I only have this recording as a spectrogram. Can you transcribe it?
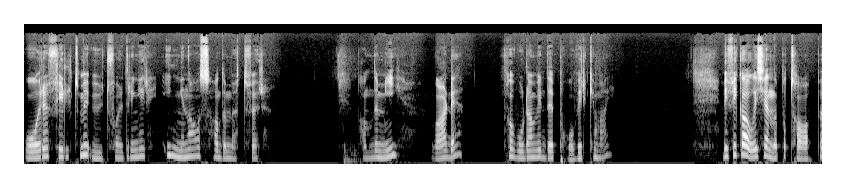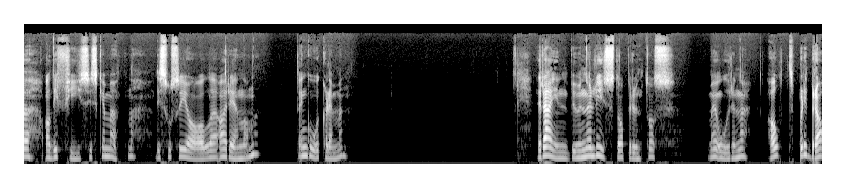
Året fylt med utfordringer ingen av oss hadde møtt før. Pandemi, hva er det? Og hvordan vil det påvirke meg? Vi fikk alle kjenne på tapet av de fysiske møtene, de sosiale arenaene, den gode klemmen. Regnbuene lyste opp rundt oss med ordene Alt blir bra.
